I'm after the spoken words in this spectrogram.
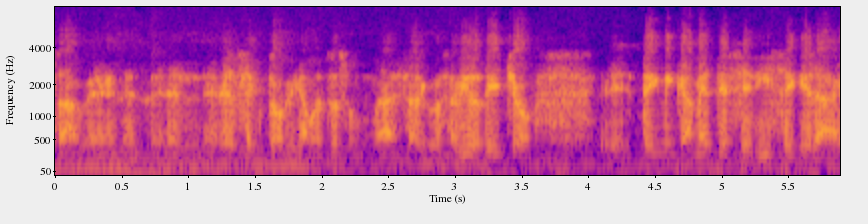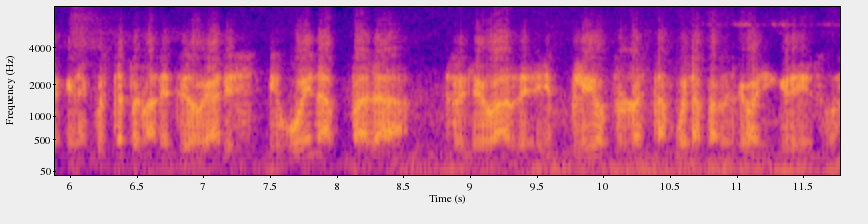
sabe en el, en el, en el sector, digamos, esto es, un, es, algo sabido. De hecho, eh, técnicamente se dice que la, que la encuesta permanente de hogares es buena para relevar empleo, pero no es tan buena para relevar ingresos.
